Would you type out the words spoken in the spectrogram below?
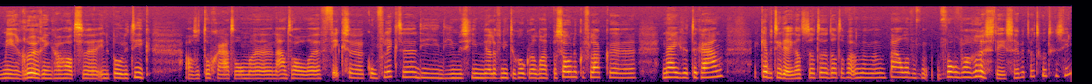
meer reuring gehad eh, in de politiek. Als het toch gaat om eh, een aantal eh fikse conflicten, die, die misschien wel of niet toch ook wel naar het persoonlijke vlak eh, neigden te gaan. Ik heb het idee dat, dat, er- dat er een, een bepaalde vorm van rust is. Heb ik dat goed gezien?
